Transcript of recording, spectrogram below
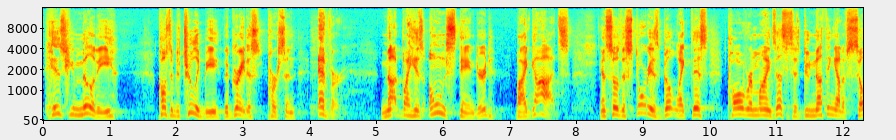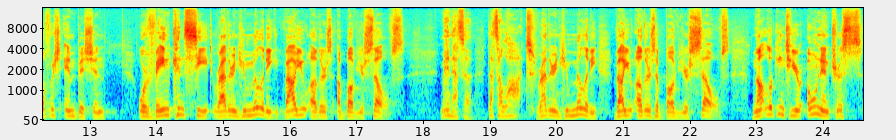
his humility caused him to truly be the greatest person ever. Not by his own standard, by God's. And so the story is built like this. Paul reminds us, he says, Do nothing out of selfish ambition or vain conceit, rather, in humility, value others above yourselves. Man, that's a, that's a lot. Rather, in humility, value others above yourselves, not looking to your own interests,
